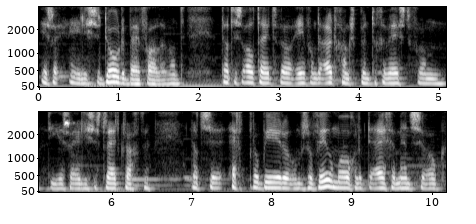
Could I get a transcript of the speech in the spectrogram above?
Israëlische doden bij vallen. Want dat is altijd wel een van de uitgangspunten geweest van die Israëlische strijdkrachten. Dat ze echt proberen om zoveel mogelijk de eigen mensen ook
